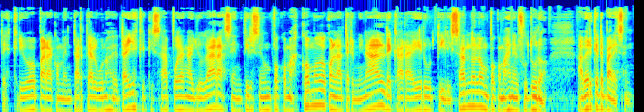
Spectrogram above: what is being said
Te escribo para comentarte algunos detalles que quizá puedan ayudar a sentirse un poco más cómodo con la terminal de cara a ir utilizándola un poco más en el futuro. A ver qué te parecen.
